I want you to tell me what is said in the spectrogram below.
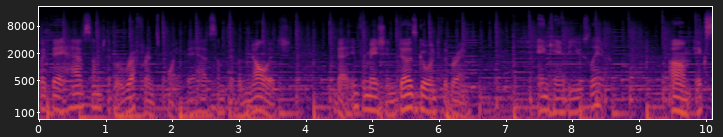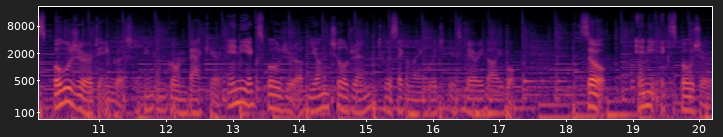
but they have some type of reference point. They have some type of knowledge that information does go into the brain and can be used later. Um, exposure to English. I think I'm going back here. Any exposure of young children to a second language is very valuable. So, any exposure,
